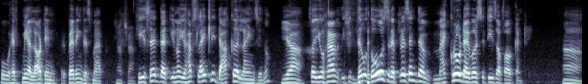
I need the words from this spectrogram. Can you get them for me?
who helped me a lot in preparing this map. Acha. He said that you know you have slightly darker lines, you know. Yeah. So you have he- tho- those represent the macro diversities of our country. Ah.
